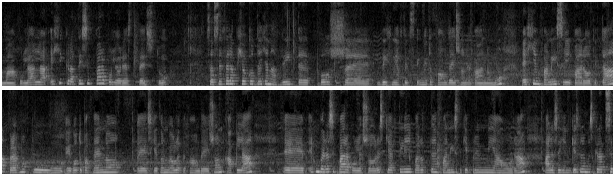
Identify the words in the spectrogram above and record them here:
μάγουλα, αλλά έχει κρατήσει πάρα πολύ ωραία στη θέση του. Σας έφερα πιο κοντά για να δείτε πώς ε, δείχνει αυτή τη στιγμή το foundation επάνω μου. Έχει εμφανίσει λιπαρότητα, πράγμα που εγώ το παθαίνω ε, σχεδόν με όλα τα foundation, απλά ε, έχουν περάσει πάρα πολλές ώρες και αυτή η λιπαρότητα εμφανίστηκε πριν μία ώρα, αλλά σε γενικές γραμμές κράτησε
